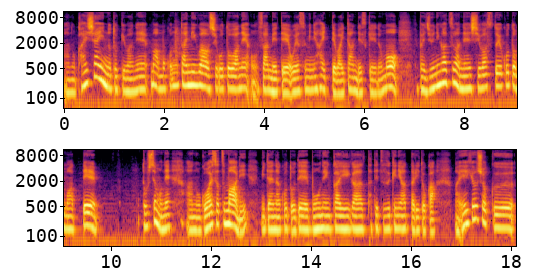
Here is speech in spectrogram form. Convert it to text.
あの会社員の時はねまあもうこのタイミングはお仕事はね収めてお休みに入ってはいたんですけれどもやっぱり12月はね師走ということもあってどうしてもねあのご挨拶回りみたいなことで忘年会が立て続けにあったりとか、まあ、営業職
